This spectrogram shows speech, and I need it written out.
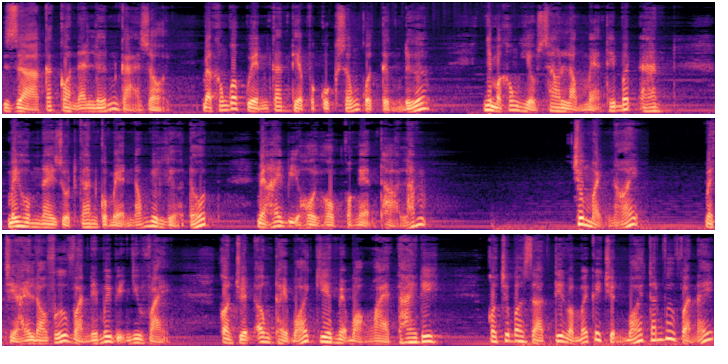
Giờ các con đã lớn cả rồi. Mẹ không có quyền can thiệp vào cuộc sống của từng đứa. Nhưng mà không hiểu sao lòng mẹ thấy bất an. Mấy hôm nay ruột gan của mẹ nóng như lửa đốt. Mẹ hay bị hồi hộp và nghẹn thở lắm. Chú Mạnh nói, Mẹ chỉ hay lo vớ vẩn nên mới bị như vậy. Còn chuyện ông thầy bói kia mẹ bỏ ngoài tai đi. Con chưa bao giờ tin vào mấy cái chuyện bói toán vớ vẩn ấy.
